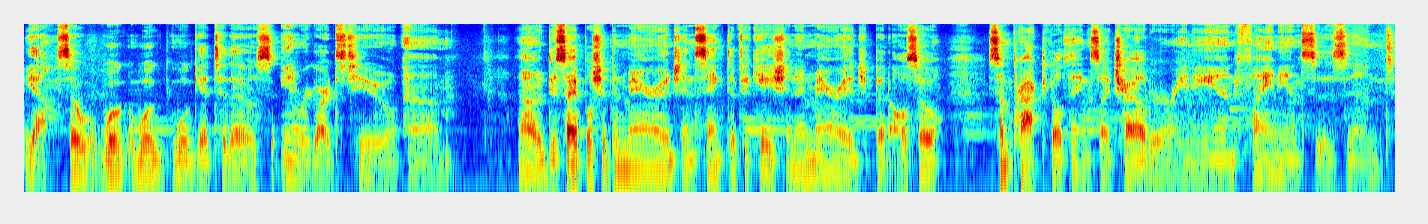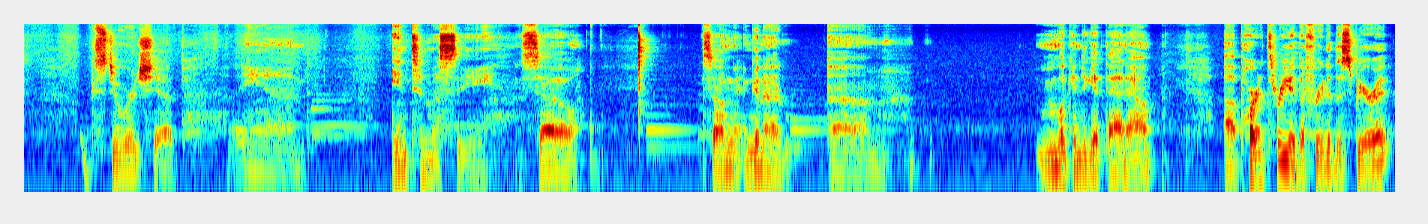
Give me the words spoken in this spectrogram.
yeah, so we'll, we'll, we'll get to those in regards to um, uh, discipleship in marriage and sanctification in marriage, but also some practical things like child rearing and finances and stewardship and intimacy. So, so I'm gonna um, I'm looking to get that out. Uh, part three of the fruit of the spirit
